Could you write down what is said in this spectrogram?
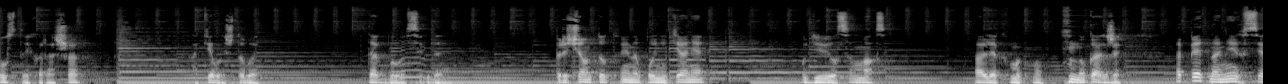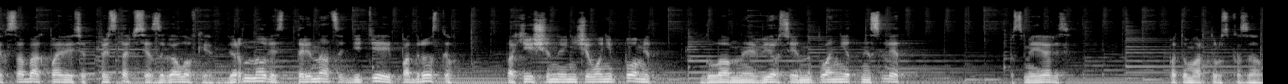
пусто и хорошо. Хотелось, чтобы так было всегда. «Причем тут инопланетяне?» – удивился Макс. Олег хмыкнул. «Ну как же, опять на них всех собак повесят. Представь все заголовки. Вернулись 13 детей и подростков. Похищенные ничего не помнят. Главная версия – инопланетный след». Посмеялись. Потом Артур сказал.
